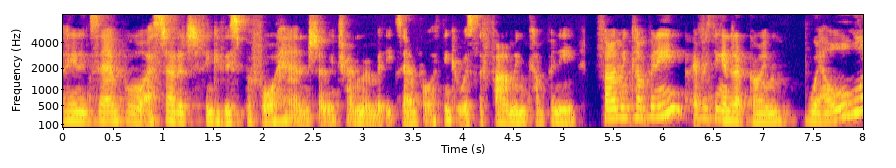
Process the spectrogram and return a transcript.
An example, I started to think of this beforehand. Let me try and remember the example. I think it was the farming company. Farming company, everything ended up going well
